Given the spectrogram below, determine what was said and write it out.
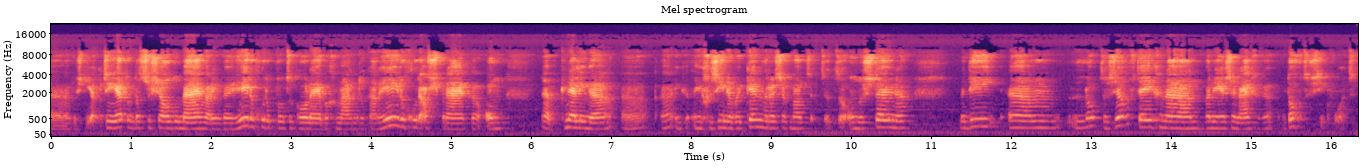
Uh, dus die acteert op dat sociaal domein, waarin we hele goede protocollen hebben gemaakt met elkaar, hele goede afspraken om nou, knellingen uh, in, in gezinnen bij kinderen zeg maar, te, te ondersteunen. Maar die um, loopt er zelf tegenaan wanneer zijn eigen dochter ziek wordt.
